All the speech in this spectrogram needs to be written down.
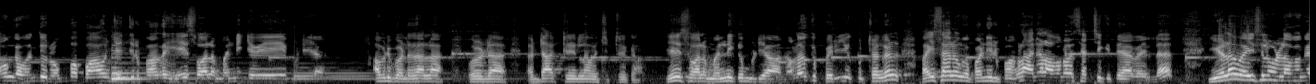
அவங்க வந்து ரொம்ப பாவம் செஞ்சுருப்பாங்க. இயேசுவால மன்னிக்கவே முடியாது. அப்படிப்பட்டதெல்லாம் ஒரு டாக்டர்லாம் வச்சுட்டு இருக்கான். இயேசுவால் மன்னிக்க முடியாத அளவுக்கு பெரிய குற்றங்கள் வயசானவங்க பண்ணியிருப்பாங்களா? அதனால அவங்கள சர்ச்சைக்கு தேவையில்லை. இளம் வயசில் உள்ளவங்க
